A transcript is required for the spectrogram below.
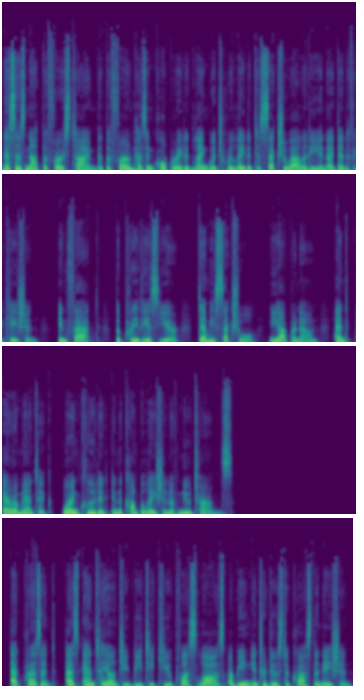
This is not the first time that the firm has incorporated language related to sexuality and identification. In fact, the previous year, demisexual, neopronoun, and aromantic were included in the compilation of new terms. At present, as anti LGBTQ laws are being introduced across the nation,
